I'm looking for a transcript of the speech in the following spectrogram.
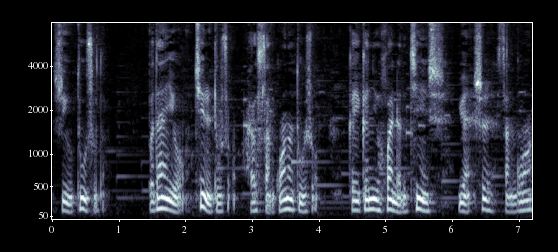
是有度数的，不但有近视度数，还有散光的度数，可以根据患者的近视、远视、散光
